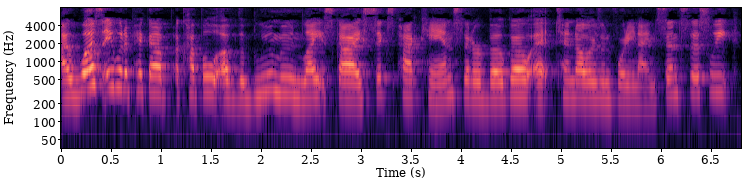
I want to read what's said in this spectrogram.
I was able to pick up a couple of the Blue Moon Light Sky six pack cans that are BOGO at $10.49 this week.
